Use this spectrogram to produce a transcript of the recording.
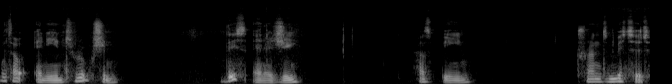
without any interruption. This energy has been transmitted.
